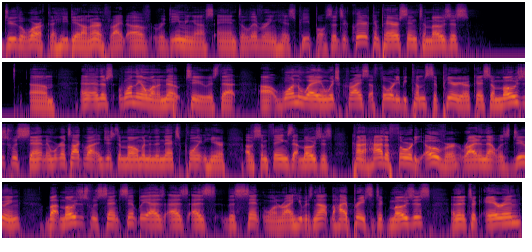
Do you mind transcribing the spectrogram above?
do the work that he did on earth, right? Of redeeming us and delivering his people. So it's a clear comparison to Moses. Um, and, and, there's one thing I want to note too is that uh, one way in which Christ's authority becomes superior. Okay, so Moses was sent, and we're going to talk about in just a moment in the next point here of some things that Moses kind of had authority over, right, and that was doing. But Moses was sent simply as as as the sent one, right? He was not the high priest. It took Moses, and then it took Aaron,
